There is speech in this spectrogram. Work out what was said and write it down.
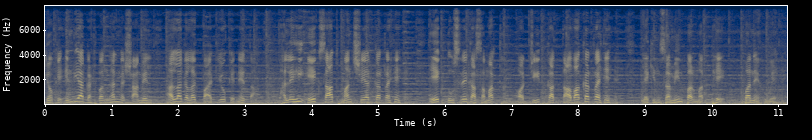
क्योंकि इंडिया गठबंधन में शामिल अलग अलग पार्टियों के नेता भले ही एक साथ मंच शेयर कर रहे हैं, एक दूसरे का समर्थन और जीत का दावा कर रहे हैं, लेकिन ज़मीन पर मतभेद बने हुए हैं।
